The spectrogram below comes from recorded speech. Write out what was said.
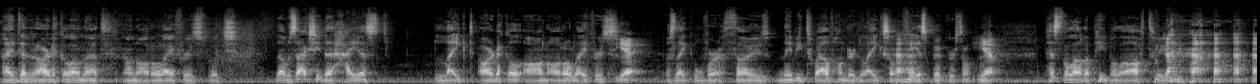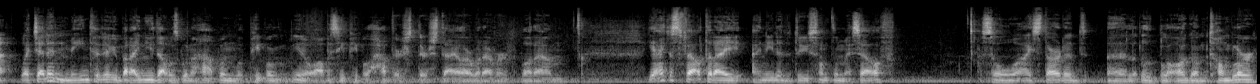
I did an article on that on Autolifers, which that was actually the highest liked article on Autolifers. Yeah. it was like over a thousand, maybe twelve hundred likes on Uh-huh. Facebook or something. Yeah. pissed a lot of people off too, which I didn't mean to do, but I knew that was going to happen with people. You know, obviously people have their their style or whatever, but um, yeah, I just felt that I I needed to do something myself. So I started a little blog on Tumblr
